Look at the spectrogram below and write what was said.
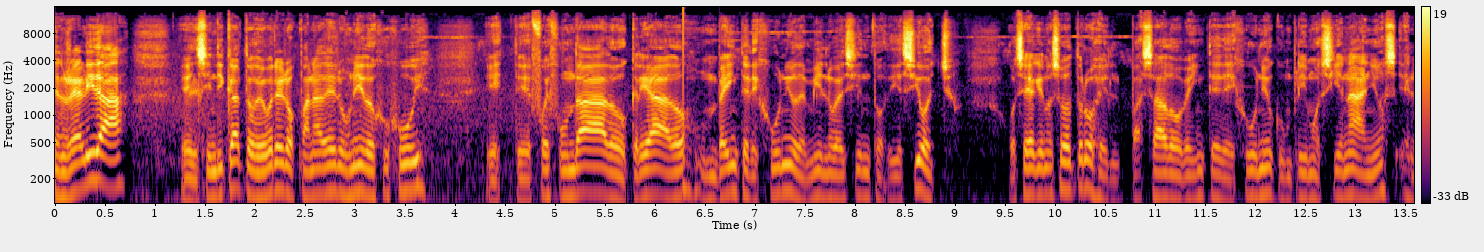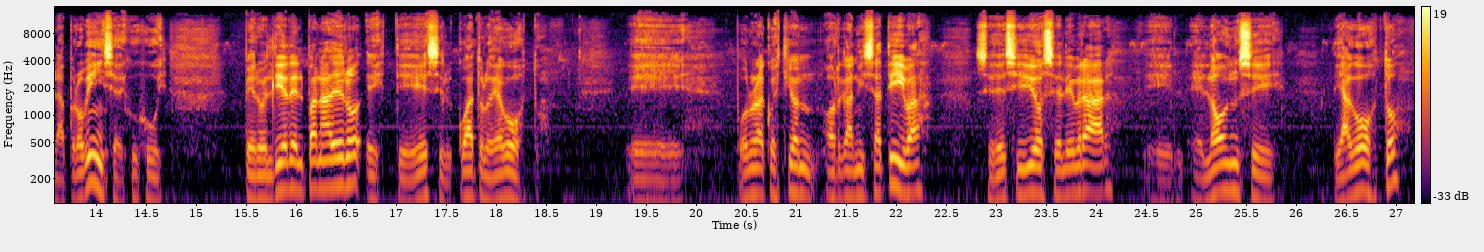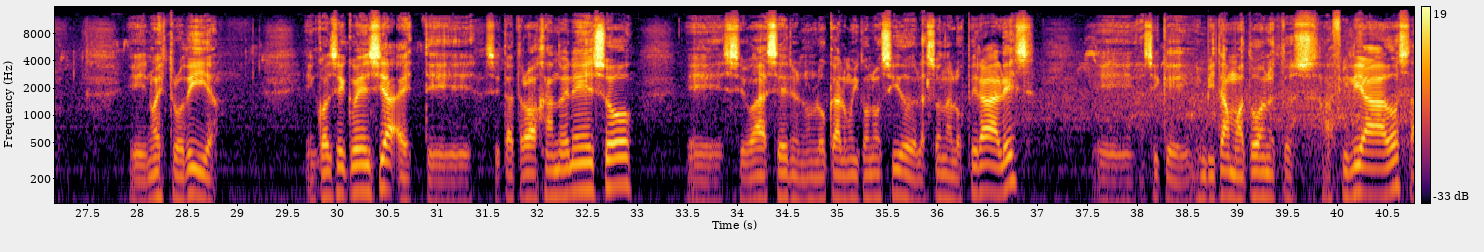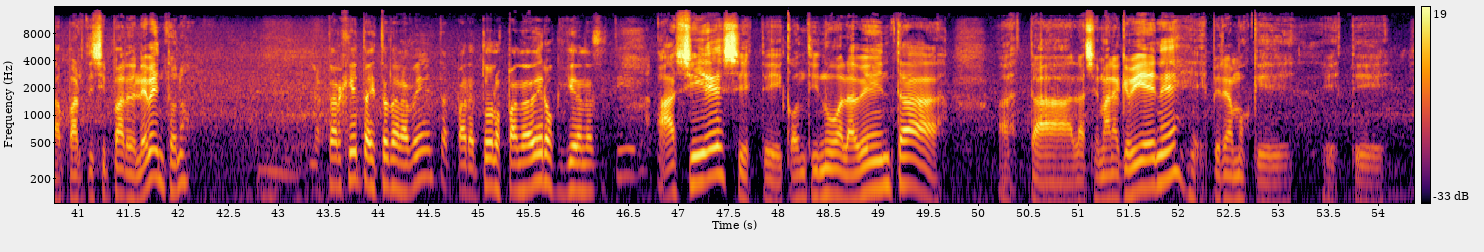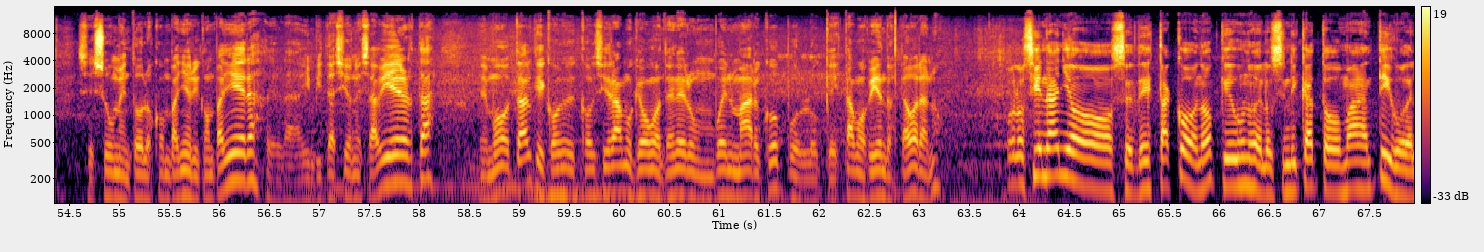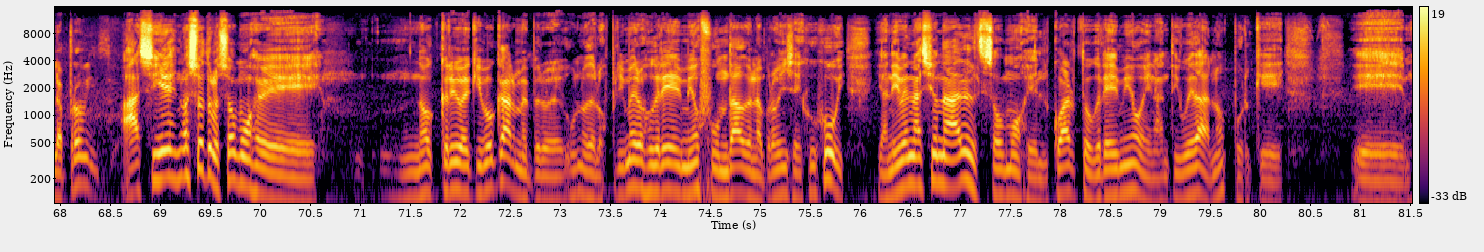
en realidad el Sindicato de Obreros Panaderos Unidos de Jujuy este, fue fundado, creado un 20 de junio de 1918. O sea que nosotros el pasado 20 de junio cumplimos 100 años en la provincia de Jujuy. Pero el Día del Panadero este, es el 4 de agosto. Eh, por una cuestión organizativa se decidió celebrar el, 11 de agosto eh, nuestro día. En consecuencia este, se está trabajando en eso, eh, se va a hacer en un local muy conocido de la zona de Los Perales, eh, así que invitamos a todos nuestros afiliados a participar del evento, ¿no? Las tarjetas están a la venta para todos los panaderos que quieran asistir. Así es, este, continúa la venta hasta la semana que viene, esperamos que este, se sumen todos los compañeros y compañeras, la invitación es abierta, de modo tal que consideramos que vamos a tener un buen marco por lo que estamos viendo hasta ahora, ¿no? Por los 100 años se destacó ¿no? que es uno de los sindicatos más antiguos de la provincia. Así es, nosotros somos, eh, no creo equivocarme, pero uno de los primeros gremios fundados en la provincia de Jujuy. Y a nivel nacional somos el cuarto gremio en antigüedad, ¿no? porque eh,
